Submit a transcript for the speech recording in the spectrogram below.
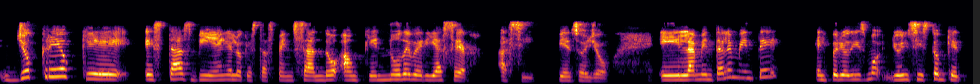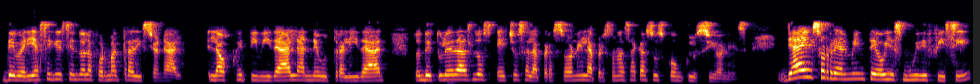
Yo creo que estás bien en lo que estás pensando, aunque no debería ser así, pienso yo. Eh, lamentablemente, el periodismo, yo insisto en que debería seguir siendo la forma tradicional, la objetividad, la neutralidad, donde tú le das los hechos a la persona y la persona saca sus conclusiones. Ya eso realmente hoy es muy difícil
